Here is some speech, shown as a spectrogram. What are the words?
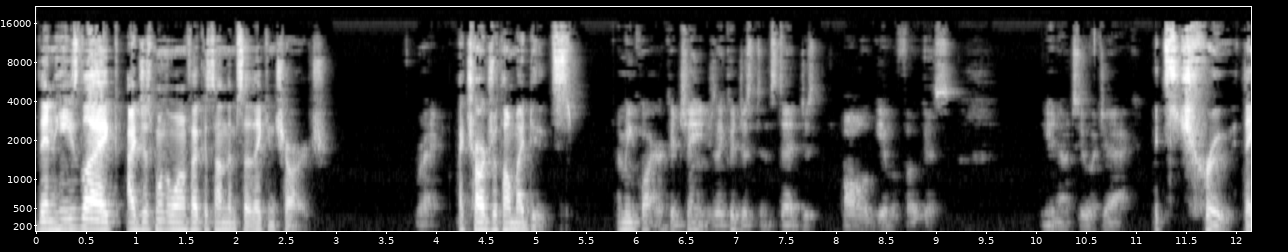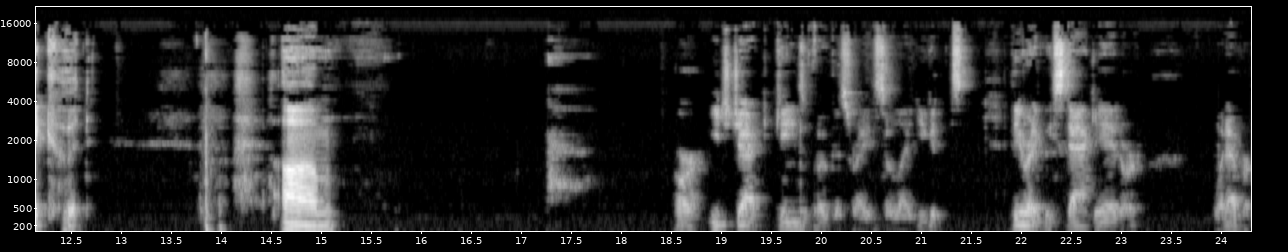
Then he's like, "I just want the one focus on them so they can charge. Right. I charge with all my dudes." I mean, choir could change. They could just instead just all give a focus, you know, to a jack. It's true, they could. Um, Or each jack gains a focus, right? So like you could theoretically stack it or whatever.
